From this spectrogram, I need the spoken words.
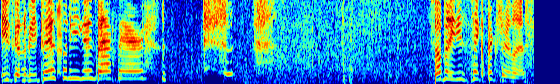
He's gonna be pissed when he goes back there. Somebody needs to take a picture of this.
